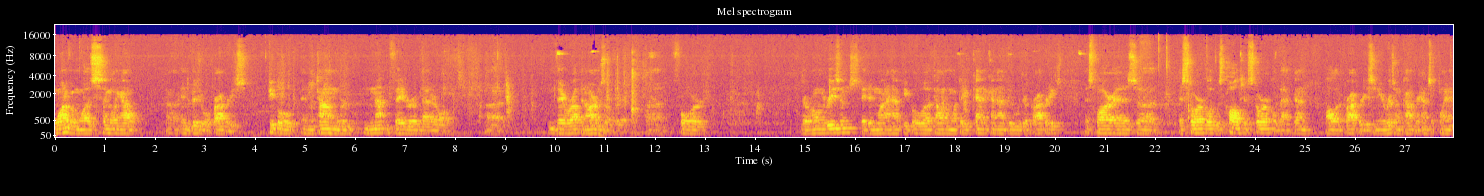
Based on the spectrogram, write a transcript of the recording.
One of them was singling out uh, individual properties. People in the town were not in favor of that at all. Uh, They were up in arms over it uh, for their own reasons. They didn't want to have people uh, telling them what they can and cannot do with their properties. As far as uh, historical, it was called historical back then, all of the properties in the original comprehensive plan.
